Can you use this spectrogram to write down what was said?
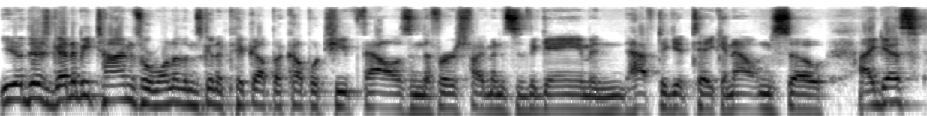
you know, there's going to be times where one of them's going to pick up a couple cheap fouls in the first five minutes of the game and have to get taken out. And so, I guess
